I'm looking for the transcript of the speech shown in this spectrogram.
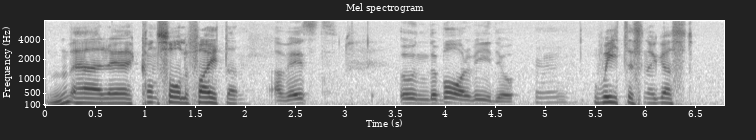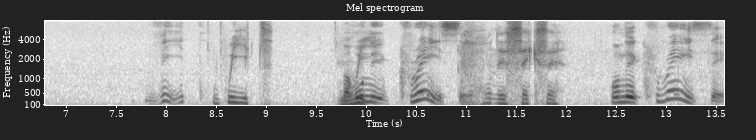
Mm. Det här eh, konsolfighten. Ja, visst. Underbar video. Mm. Wheat är snyggast. Vit. Wheat. Men hon är ju crazy. Hon är sexy. Hon är crazy.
